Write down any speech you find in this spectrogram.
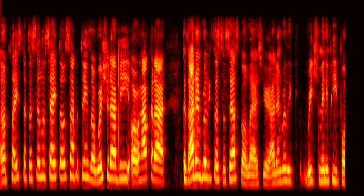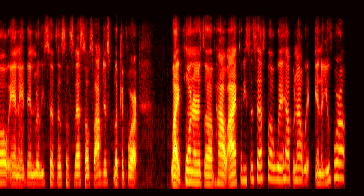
a place to facilitate those type of things? Or where should I be? Or how could I? Because I didn't really feel successful last year. I didn't really reach many people and it didn't really feel successful. So I'm just looking for like pointers of how I could be successful with helping out with in the youth world.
